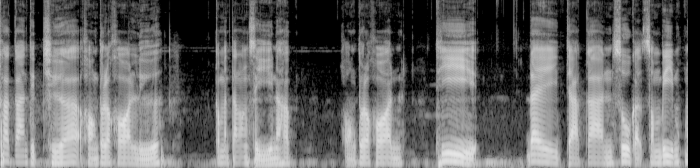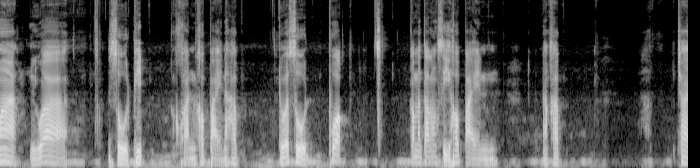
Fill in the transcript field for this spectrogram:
ค่าการติดเชื้อของตัวละครหรือกัมมันตรังสีนะครับ ของตัวละครที่ได้จากการสู้กับซอมบี้มาก ๆ หรือว่าสูดพิษควันเข้าไปนะครับ หรือว่าสูดพวก กัมมันตรังสีเข้าไปนะครับ ใช่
